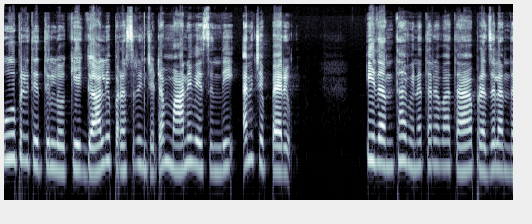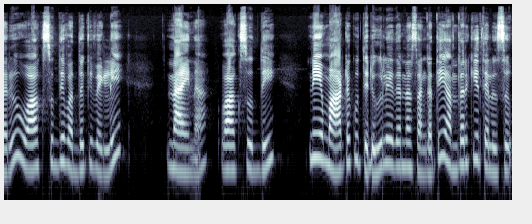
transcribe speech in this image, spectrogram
ఊపిరితిత్తుల్లోకి గాలి ప్రసరించటం మానివేసింది అని చెప్పారు. ఇదంతా విన తర్వాత ప్రజలందరూ వాక్శుద్ధి వద్దకు వెళ్ళి నాయన వాక్శుద్ధి నీ మాటకు తిరుగులేదన్న సంగతి అందరికీ తెలుసు.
